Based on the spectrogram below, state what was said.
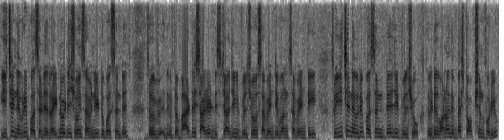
each and every percentage. Right now it is showing 72 percentage. So if, if the battery started discharging, it will show 71, 70. So each and every percentage it will show. So it is one of the best option for you.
